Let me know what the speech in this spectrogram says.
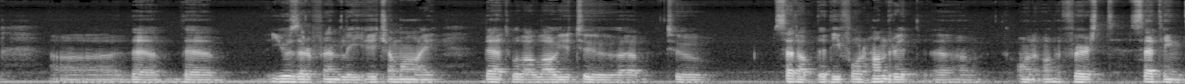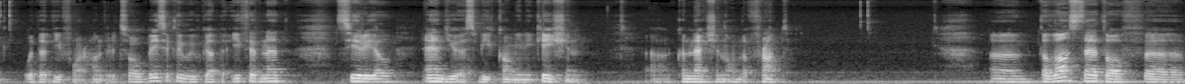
uh, the, the user-friendly HMI that will allow you to, uh, to set up the D400 um, on, on a first setting with the D400. So basically we've got the Ethernet, serial, and USB communication uh, connection on the front. Uh, the last set of uh,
